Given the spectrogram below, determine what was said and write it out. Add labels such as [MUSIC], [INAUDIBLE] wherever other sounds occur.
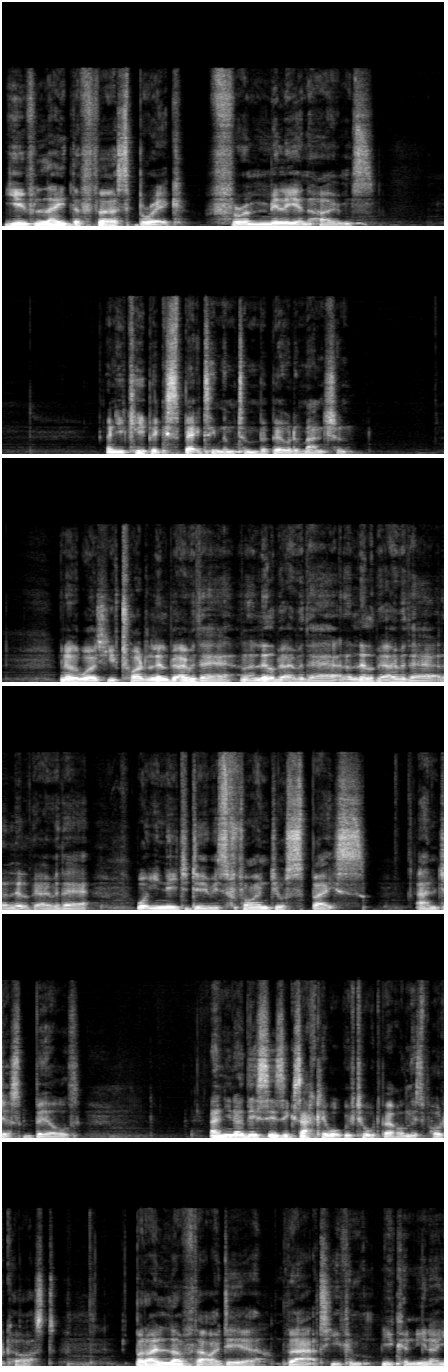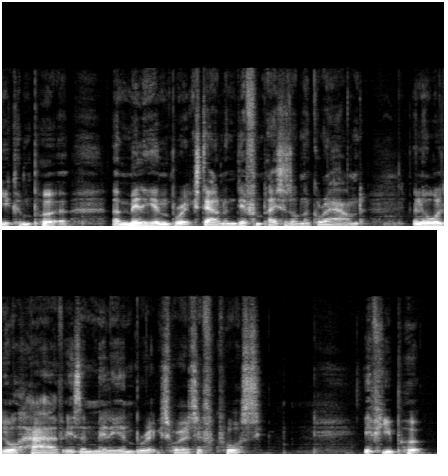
You've laid the first brick for a million homes, and you keep expecting them to build a mansion. In other words, you've tried a little bit over there, and a little bit over there, and a little bit over there, and a little bit over there. What you need to do is find your space and just build. And you know, this is exactly what we've talked about on this podcast. But I love that idea that you can you can, you know, you can put a million bricks down in different places on the ground and all you'll have is a million bricks. Whereas of course if you put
